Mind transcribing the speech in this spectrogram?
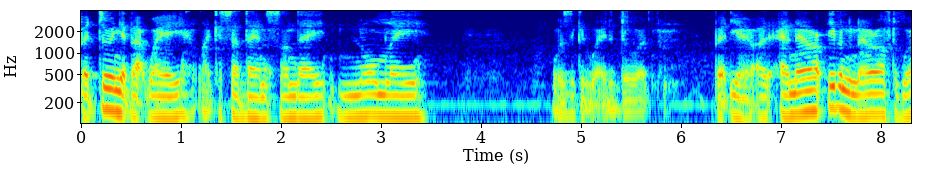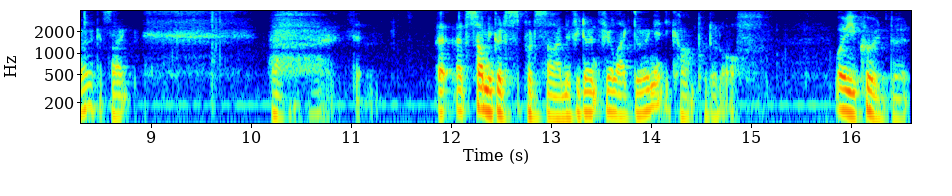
but doing it that way, like a Saturday and a Sunday, normally was a good way to do it. But yeah, an hour, even an hour after work, it's like uh, that, that's time you've got to put aside. And if you don't feel like doing it, you can't put it off. Well, you could, but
